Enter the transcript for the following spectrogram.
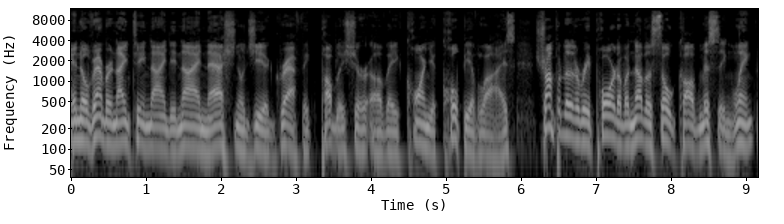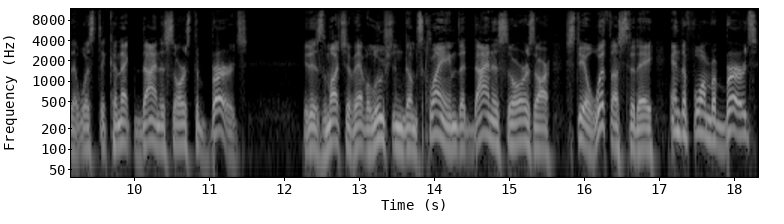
In November 1999, National Geographic, publisher of a cornucopia of lies, trumpeted a report of another so called missing link that was to connect dinosaurs to birds. It is much of evolutiondom's claim that dinosaurs are still with us today in the form of birds,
